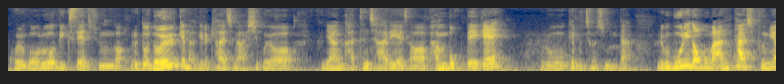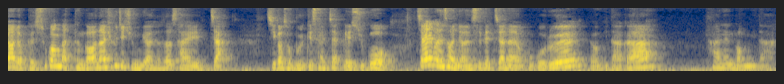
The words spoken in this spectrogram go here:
골고루 믹스해 주는 거. 그리고 또 넓게 막 이렇게 하지 마시고요. 그냥 같은 자리에서 반복되게 이렇게 묻혀줍니다. 그리고 물이 너무 많다 싶으면 옆에 수건 같은 거나 휴지 준비하셔서 살짝 찍어서 물기 살짝 빼주고 짧은 선 연습했잖아요. 그거를 여기다가 하는 겁니다.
